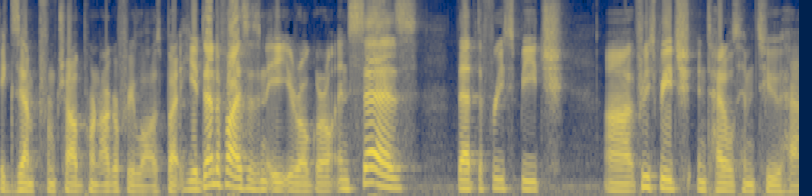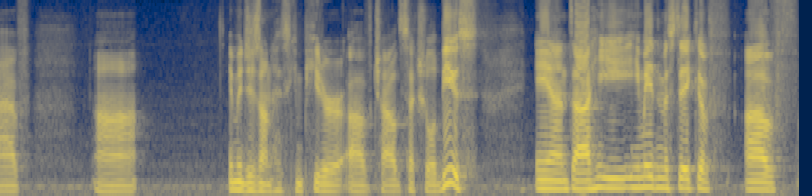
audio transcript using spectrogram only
exempt from child pornography laws, but he identifies as an eight year old girl and says that the free speech uh, free speech entitles him to have uh, images on his computer of child sexual abuse, and uh, he he made the mistake of of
